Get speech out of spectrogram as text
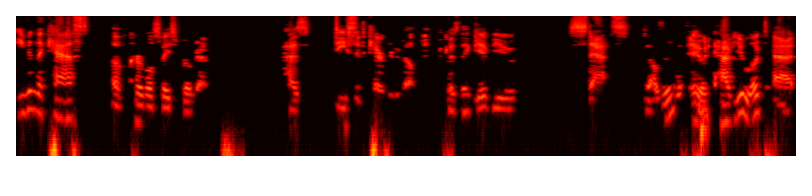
even the cast of Kerbal Space Program has decent character development because they give you stats Does it? dude, have you looked at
